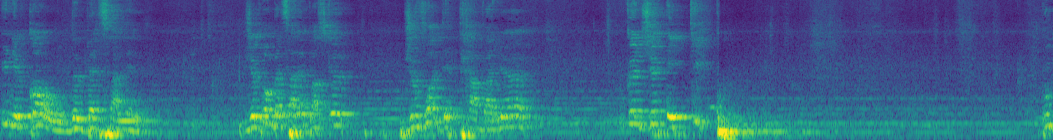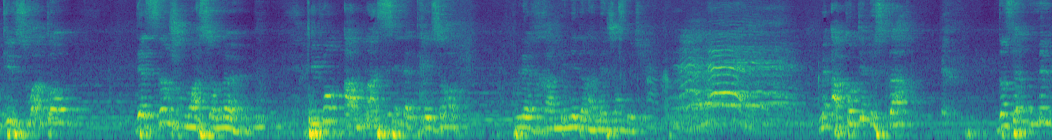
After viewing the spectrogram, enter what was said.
une école de Bethsalem. Je prends Bethsalem parce que je vois des travailleurs que Dieu équipe pour qu'ils soient comme des anges moissonneurs qui vont amasser les trésors pour les ramener dans la maison de Dieu. Mais à côté de cela, dans cette même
